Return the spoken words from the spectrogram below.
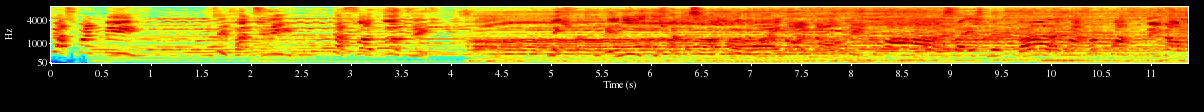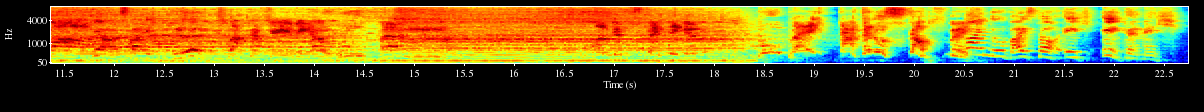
Das mein Mief! Sie vertrieb! Das war wirklich... Mich vertrieb er nie. Ich fand das immer voll gemein. Nein, noch nicht Es war echt eine Qual. Das schon fast nicht normal! Ja, es war echt blöd. Mach das ewige Hupen! Und im ständigen Weißt doch, ich ekel mich.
